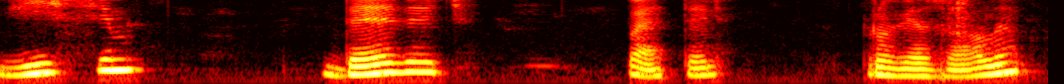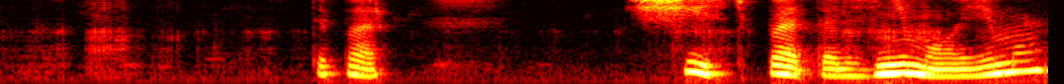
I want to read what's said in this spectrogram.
вісім, дев'ять петель. Пров'язали. Тепер 6 петель знімаємо.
